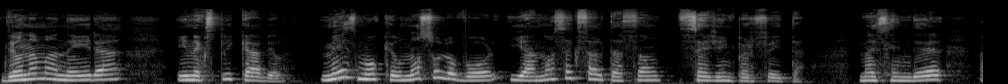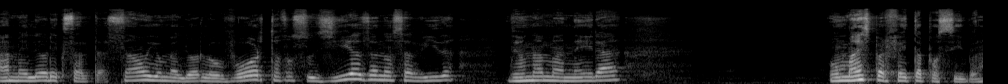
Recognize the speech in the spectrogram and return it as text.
de uma maneira inexplicável, mesmo que o nosso louvor e a nossa exaltação seja imperfeita, mas render a melhor exaltação e o melhor louvor todos os dias da nossa vida de uma maneira o mais perfeita possível.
